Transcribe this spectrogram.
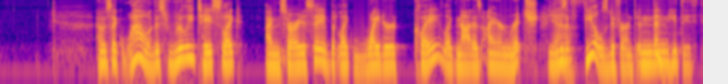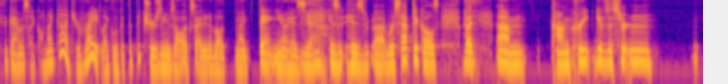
I was like, "Wow, this really tastes like." I'm sorry to say, but like whiter clay, like not as iron rich, because it feels different. And then he, the, the guy was like, "Oh my god, you're right! Like, look at the pictures." And he was all excited about my thing, you know, his Yeah. his his uh, receptacles. But um, concrete gives a certain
